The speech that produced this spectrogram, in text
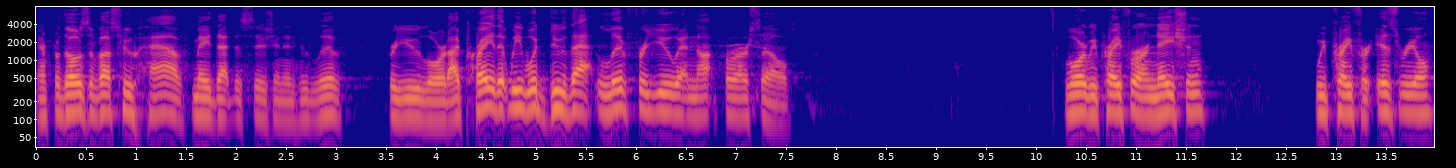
And for those of us who have made that decision and who live for you, Lord, I pray that we would do that, live for you and not for ourselves. Lord, we pray for our nation. We pray for Israel.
